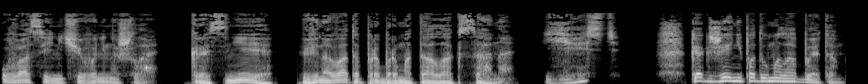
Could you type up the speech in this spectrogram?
У вас я ничего не нашла. Краснее, виновато пробормотала Оксана. Есть? Как же я не подумала об этом?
